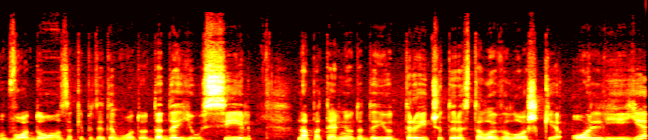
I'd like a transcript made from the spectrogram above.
воду, закипятити воду. Додаю сіль. На пательню додаю 3-4 столові ложки олії.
